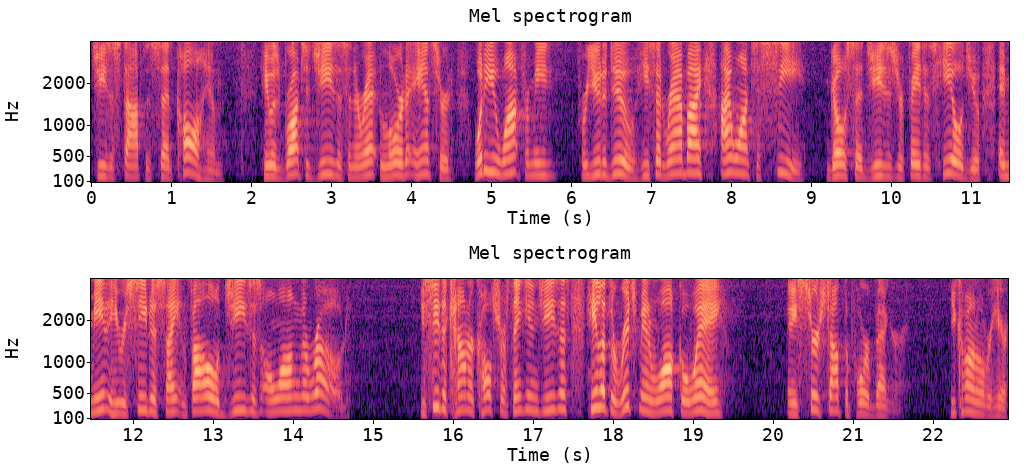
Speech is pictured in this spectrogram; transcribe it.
Jesus stopped and said, Call him. He was brought to Jesus, and the Lord answered, What do you want for me for you to do? He said, Rabbi, I want to see. Go, said Jesus, your faith has healed you. Immediately he received his sight and followed Jesus along the road. You see the counterculture of thinking in Jesus? He let the rich man walk away and he searched out the poor beggar. You come on over here.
